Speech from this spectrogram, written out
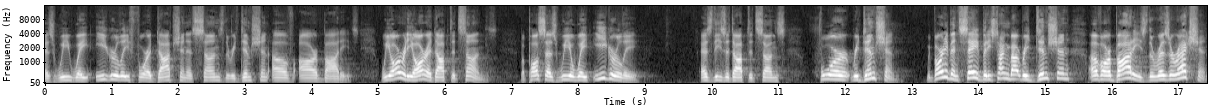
as we wait eagerly for adoption as sons, the redemption of our bodies. We already are adopted sons, but Paul says we await eagerly as these adopted sons for redemption. We've already been saved, but he's talking about redemption of our bodies, the resurrection.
